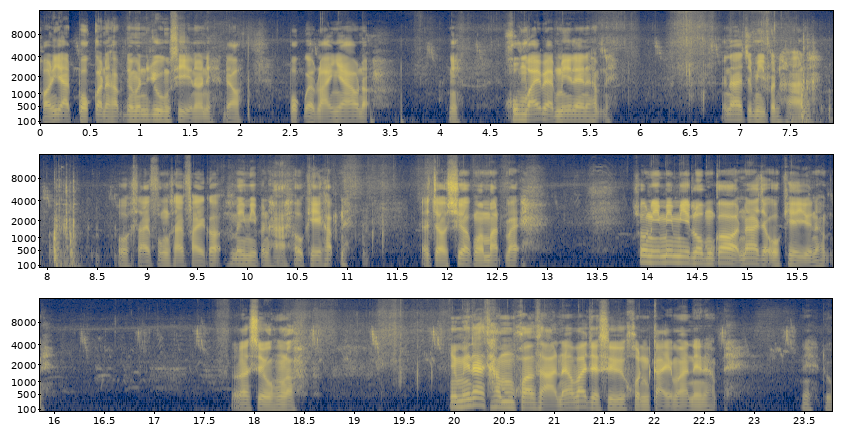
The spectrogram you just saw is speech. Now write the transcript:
ขออนุญาตปกก่อนนะครับเดี๋ยวมันยุงสีเนาะนี่เดี๋ยวปกแบบลายยาวเนาะนี่คุมไว้แบบนี้เลยนะครับนี่ ไม่น่าจะมีปัญหานะ โอ้สายฟงสายไฟก็ไม่มีปัญหาโอเคครับเนี่ยเดี๋ยวจะเอาเชือกมามัดไว้ ช่วงนี้ไม่มีลมก็น่าจะโอเคอยู่นะครับเนี่ยโซลาร์เซลล์ของเรา ยังไม่ได้ทำความสะอาดนะว่าจะซื้อขนไก่มาเนี่ยนะครับนี่ดู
